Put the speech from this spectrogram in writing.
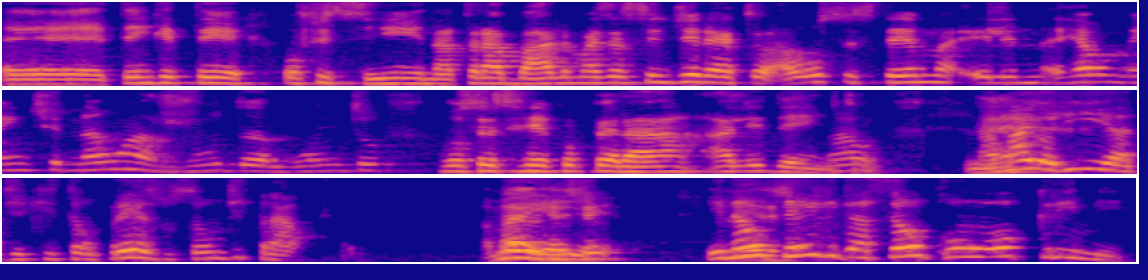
é, tem que ter oficina, trabalho, mas assim direto. O sistema ele realmente não ajuda muito você se recuperar ali dentro. Né? A maioria de que estão presos são de tráfico. A maioria. E, gente, e não e tem gente... ligação com o crime.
